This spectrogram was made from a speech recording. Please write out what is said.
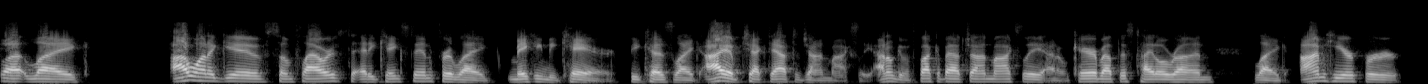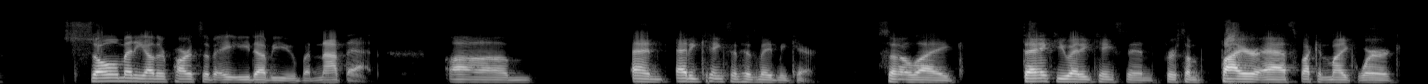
But like, I want to give some flowers to Eddie Kingston for like making me care because like I have checked out to John Moxley. I don't give a fuck about John Moxley. I don't care about this title run. Like I'm here for so many other parts of AEW, but not that. Um, and Eddie Kingston has made me care. So like, thank you, Eddie Kingston, for some fire ass fucking mic work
